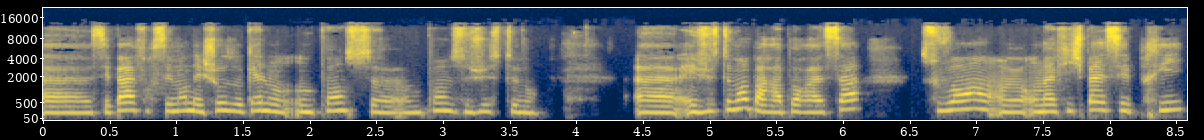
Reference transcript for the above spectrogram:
Euh, c'est pas forcément des choses auxquelles on, on pense, on pense justement. et justement, par rapport à ça, souvent, euh, on n'affiche pas ses prix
